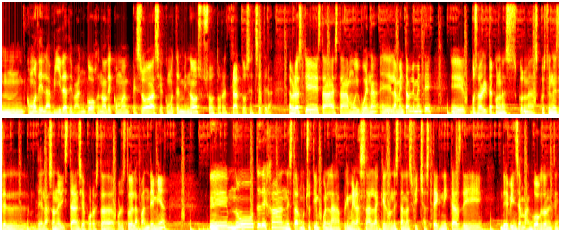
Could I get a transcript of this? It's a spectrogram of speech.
mm, como de la vida de Van Gogh, ¿no? De cómo empezó, hacia cómo terminó, sus autorretratos, etc. La verdad es que está, está muy buena. Eh, lamentablemente, eh, pues ahorita con las, con las cuestiones de la zona de distancia por, esta, por esto de la pandemia, eh, no te dejan estar mucho tiempo en la primera sala, que es donde están las fichas técnicas de, Vincent Van Gogh, donde te,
